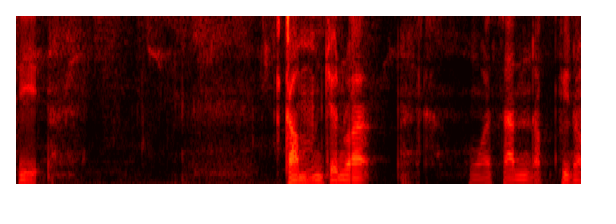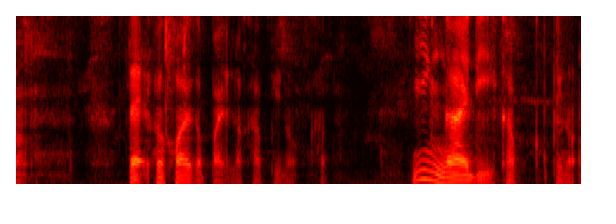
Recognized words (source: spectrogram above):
สิกำจนว่าหัวสั้นดอกพี่น้องแตะค่อยๆกับไปแล้วครับ พี่น้องครับ ยิ่งง่ายดีครับพี่น้อง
